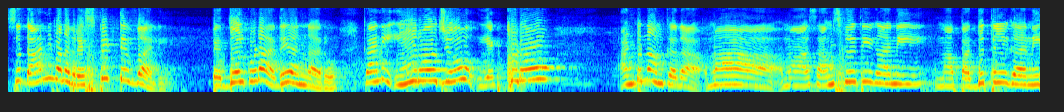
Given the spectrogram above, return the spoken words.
సో దాన్ని మనం రెస్పెక్ట్ ఇవ్వాలి. పెద్దోళ్ళు కూడా అదే అన్నారు. కానీ ఈరోజు ఎక్కడో అంటున్నాం కదా మా మా సంస్కృతి కానీ మా పద్ధతులు కానీ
